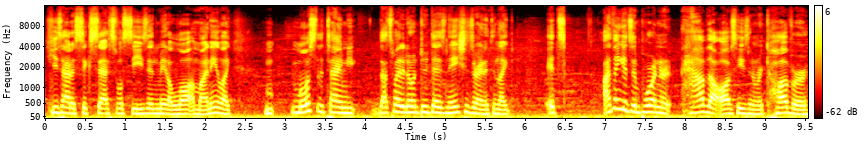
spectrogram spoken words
he's had a successful season, made a lot of money. Like m- most of the time, you, that's why they don't do Des Nations or anything. Like it's I think it's important to have that off season, recover,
